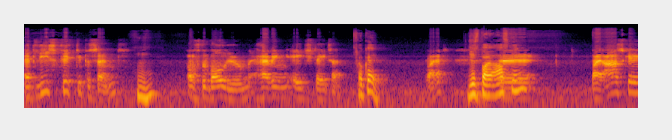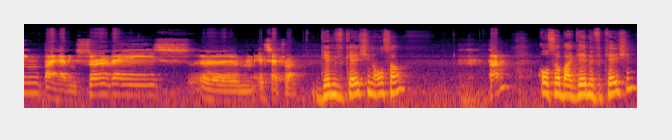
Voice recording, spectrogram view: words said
at least fifty percent mm-hmm. Of the volume having age data. Okay. Right. Just by asking. Uh, by asking, by having surveys, um, etc. Gamification also. Pardon? Also by gamification.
